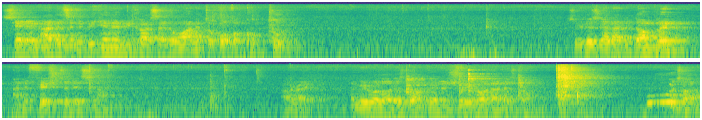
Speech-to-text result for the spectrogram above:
See, I didn't add this in the beginning because I don't want it to overcook too. So we just got to add the dumpling and the fish to this now. All right, let me roll out this dumpling and show you how that is done. Ooh, it's hot.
